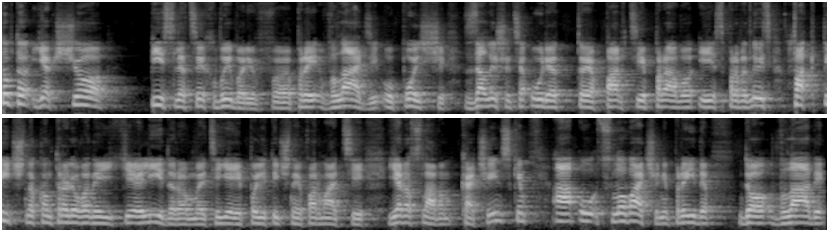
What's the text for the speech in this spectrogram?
Тобто, якщо Після цих виборів е, при владі у Польщі залишиться уряд е, партії Право і справедливість, фактично контрольований е, лідером цієї політичної формації Ярославом Качинським. А у Словаччині прийде до влади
